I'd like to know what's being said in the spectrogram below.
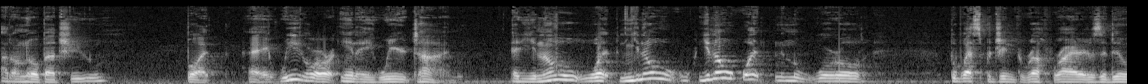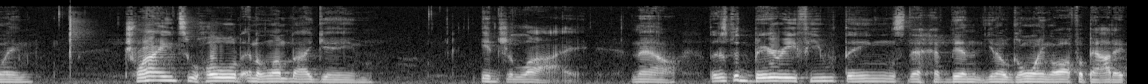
I don't know about you, but hey, we are in a weird time. And you know what? You know, you know what in the world the West Virginia Roughriders are doing? Trying to hold an alumni game in July. Now, there's been very few things that have been, you know, going off about it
